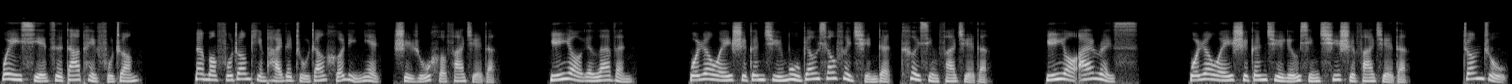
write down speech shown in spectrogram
为鞋子搭配服装。那么服装品牌的主张和理念是如何发掘的？云友 Eleven，我认为是根据目标消费群的特性发掘的。云友 Iris，我认为是根据流行趋势发掘的。庄主，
